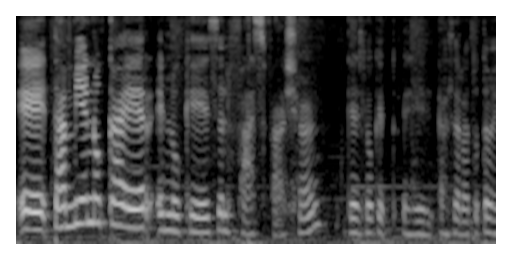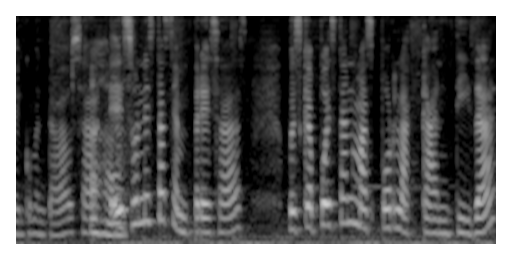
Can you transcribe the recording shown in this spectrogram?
eh, también no caer en lo que es el fast fashion, que es lo que eh, hace rato también comentaba. O sea, eh, son estas empresas pues que apuestan más por la cantidad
